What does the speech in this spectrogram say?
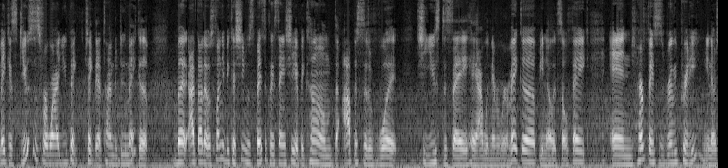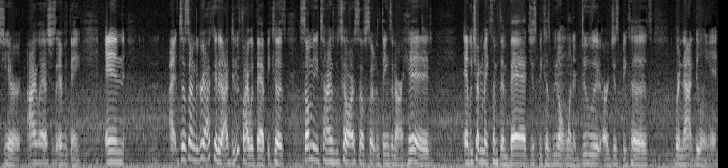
make excuses for why you take take that time to do makeup. But I thought it was funny because she was basically saying she had become the opposite of what she used to say, hey, I would never wear makeup, you know, it's so fake. And her face is really pretty, you know, she had her eyelashes, everything. And I, to a certain degree, I could identify with that because so many times we tell ourselves certain things in our head and we try to make something bad just because we don't want to do it or just because we're not doing it.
